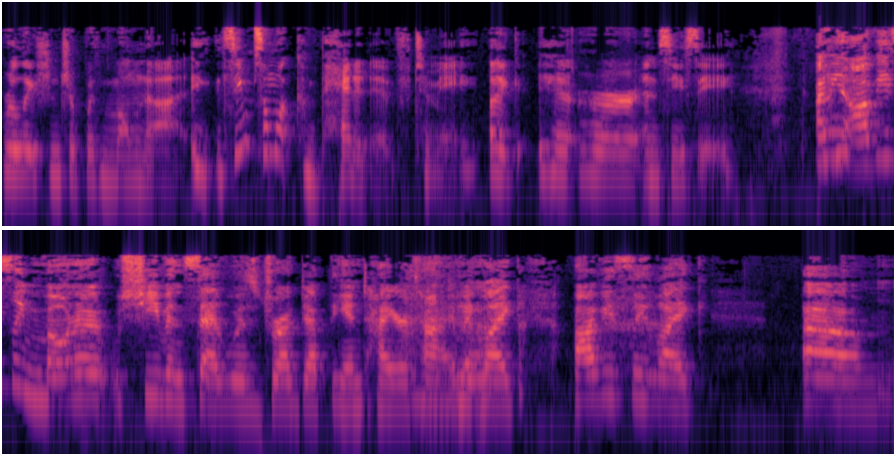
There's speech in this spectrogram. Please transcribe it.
relationship with Mona. It, it seemed somewhat competitive to me, like her and Cece. I mean, obviously, Mona, she even said, was drugged up the entire time. And, like, obviously, like, um,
